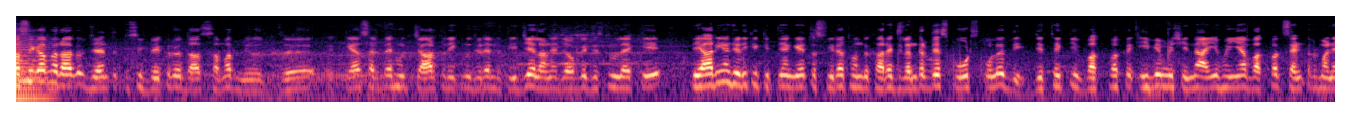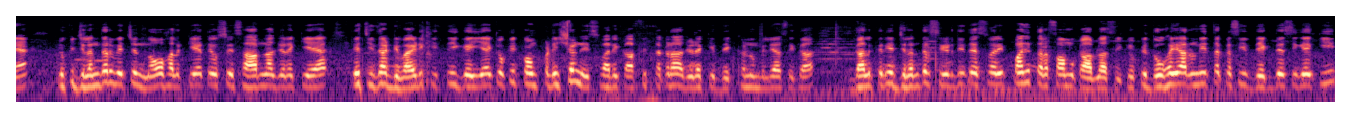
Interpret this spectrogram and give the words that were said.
ਸਤਿ ਸ਼੍ਰੀ ਅਕਾਲ, ਮੈਂ ਰਾਘਵ ਜੈਨ ਤੇ ਤੁਸੀਂ ਵੇਖ ਰਹੇ ਹੋ ਦਾ ਸਮਰ ਨਿਊਜ਼। ਕਹਿ ਸਕਦੇ ਹੁਣ 4 ਤਰੀਕ ਨੂੰ ਜਿਹੜੇ ਨਤੀਜੇ ਐਲਾਨੇ ਜਾਓਗੇ ਜਿਸ ਨੂੰ ਲੈ ਕੇ ਤਿਆਰੀਆਂ ਜਿਹੜੀ ਕਿ ਕੀਤੀਆਂ ਗਈਆਂ, ਤਸਵੀਰਾਂ ਤੁਹਾਨੂੰ ਦਿਖਾ ਰਹੇ ਜਲੰਧਰ ਦੇ ਸਪੋਰਟਸ ਕਾਲਜ ਦੀ, ਜਿੱਥੇ ਕਿ ਵੱਖ-ਵੱਖ ਈਵੀਐਮ ਮਸ਼ੀਨਾਂ ਆਈ ਹੋਈਆਂ, ਵੱਖ-ਵੱਖ ਸੈਂਟਰ ਬਣਿਆ ਕਿਉਂਕਿ ਜਲੰਧਰ ਵਿੱਚ 9 ਹਲਕੇ ਹੈ ਤੇ ਉਸ ਹਿਸਾਬ ਨਾਲ ਜਿਹੜਾ ਕੀ ਹੈ, ਇਹ ਚੀਜ਼ਾਂ ਡਿਵਾਈਡ ਕੀਤੀ ਗਈ ਹੈ, ਕਿਉਂਕਿ ਕੰਪੀਟੀਸ਼ਨ ਇਸ ਵਾਰੀ ਕਾਫੀ ਤਕੜਾ ਜਿਹੜਾ ਕਿ ਦੇਖਣ ਨੂੰ ਮਿਲਿਆ ਸੀਗਾ। ਗੱਲ ਕਰੀਏ ਜਲੰਧਰ ਸੀਟ ਦੀ, ਤਾਂ ਇਸ ਵਾਰੀ ਪੰਜ ਤਰਫਾ ਮੁਕਾਬਲਾ ਸੀ, ਕਿਉਂਕਿ 2019 ਤੱਕ ਅਸੀਂ ਦੇਖਦੇ ਸੀਗੇ ਕਿ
